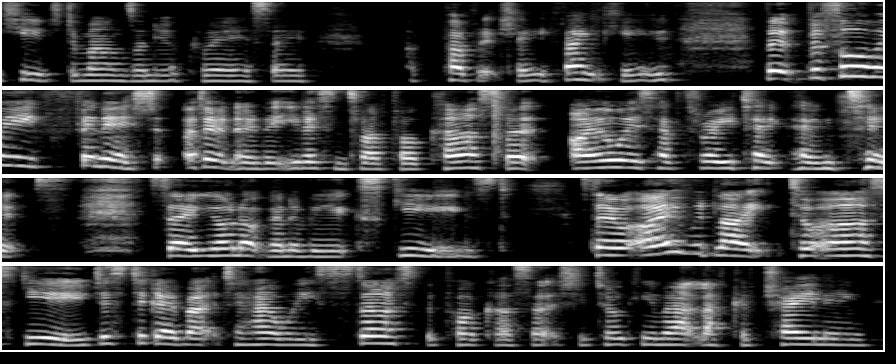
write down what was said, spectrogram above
huge demands on your career. So uh, publicly, thank you. But before we finish, I don't know that you listen to my podcast, but I always have three take home tips. So you're not going to be excused. So I would like to ask you, just to go back to how we started the podcast, actually talking about lack of training.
